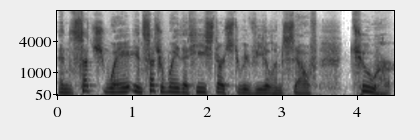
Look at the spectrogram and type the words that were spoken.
and such way in such a way that he starts to reveal himself to her.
